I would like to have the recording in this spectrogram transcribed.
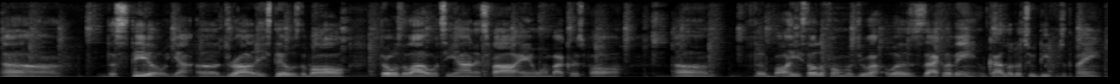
uh, the steal, yeah, uh, steals the ball, throws a lot with Giannis, foul and one by Chris Paul. Um, the ball he stole it from was Drew, was Zach LaVine, who got a little too deep into the paint,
